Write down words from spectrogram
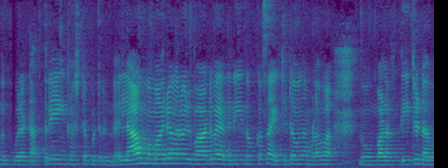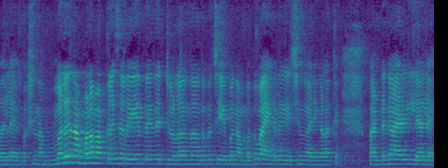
നിൽക്കൂല കേട്ടോ അത്രയും കഷ്ടപ്പെട്ടിട്ടുണ്ട്. എല്ലാ ഉമ്മമാരും അങ്ങനെ ഒരുപാട് വേദന ഇതൊക്കെ സഹിച്ചിട്ടാവും നമ്മളെ വളർത്തിയിട്ടുണ്ടാവുക അല്ലേ? പക്ഷെ നമ്മൾ നമ്മളെ മക്കളെ ചെറിയ എന്തെങ്കിലും തെറ്റുകൾ എന്താ അതൊക്കെ ചെയ്യുമ്പോൾ നമുക്ക് ഭയങ്കര ദേഷ്യവും കാര്യങ്ങളൊക്കെ. പണ്ട് കാര്യമില്ല അല്ലേ?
